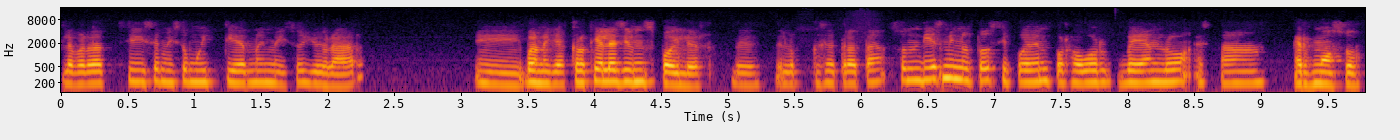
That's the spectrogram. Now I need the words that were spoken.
la verdad sí se me hizo muy tierno y me hizo llorar. Eh, bueno, ya creo que ya les di un spoiler de, lo que se trata. Son 10 minutos, si pueden, por favor, véanlo, está hermoso.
